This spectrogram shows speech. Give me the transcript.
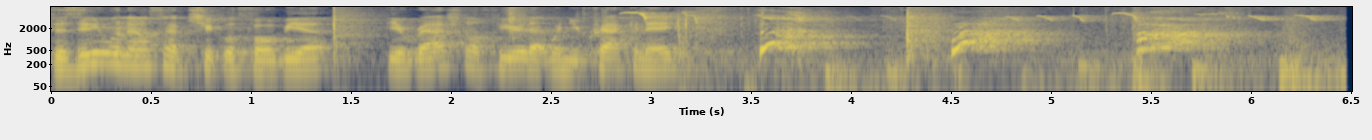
Does anyone else have chicklophobia? The irrational fear that when you crack an egg, ah!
